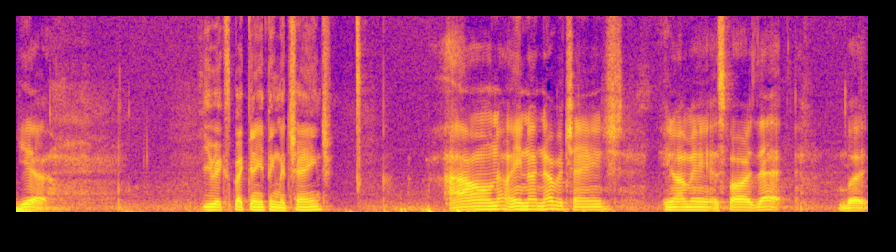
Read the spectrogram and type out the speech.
yeah. Do you expect anything to change? I don't know. Ain't nothing ever changed. You know what I mean? As far as that, but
